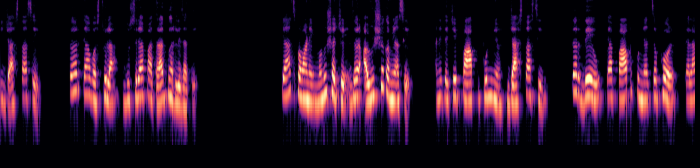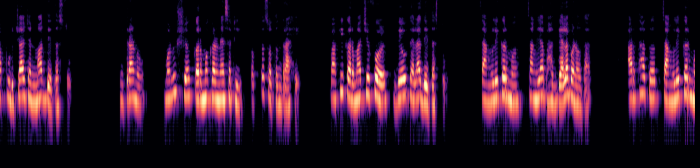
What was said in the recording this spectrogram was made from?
ही जास्त असेल तर त्या वस्तूला दुसऱ्या पात्रात भरले जाते. त्याचप्रमाणे मनुष्याचे जर आयुष्य कमी असेल आणि त्याचे पाप पुण्य जास्त असतील तर देव त्या पाप पुण्याचं फळ त्याला पुढच्या जन्मात देत असतो. मित्रांनो मनुष्य कर्म करण्यासाठी फक्त स्वतंत्र आहे. बाकी कर्माचे फळ देव त्याला देत असतो. चांगले कर्म चांगल्या भाग्याला बनवतात. अर्थातच चांगले कर्म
